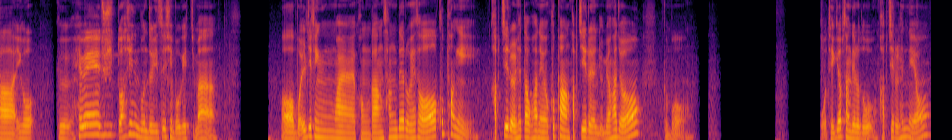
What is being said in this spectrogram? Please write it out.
아, 이거 그 해외 주식도 하시는 분들 있으시 모르겠지만 어, 뭐 LG생활 건강 상대로 해서 쿠팡이 갑질을 했다고 하네요. 쿠팡 갑질은 유명하죠. 그 뭐, 뭐 대기업 상대로도 갑질을 했네요.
